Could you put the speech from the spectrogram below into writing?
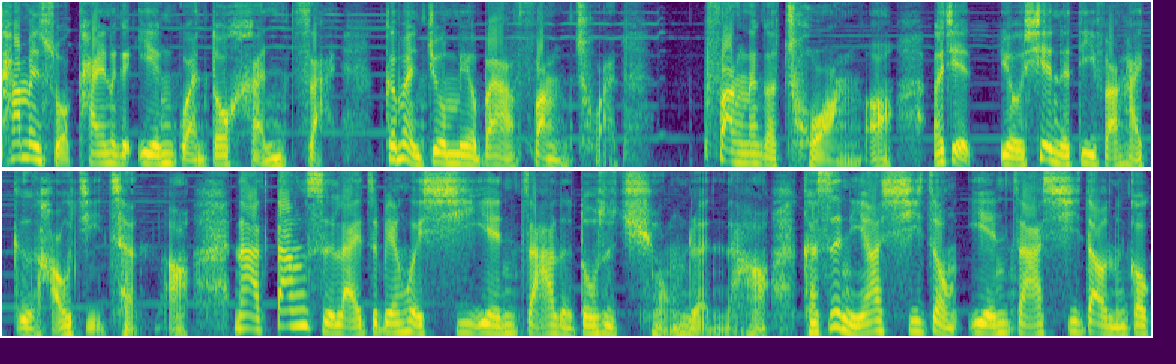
他们所开那个烟馆都很窄，根本就没有办法放船，放那个床啊，而且有限的地方还隔好几层啊。那当时来这边会吸烟渣的都是穷人的哈，可是你要吸这种烟渣，吸到能够。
